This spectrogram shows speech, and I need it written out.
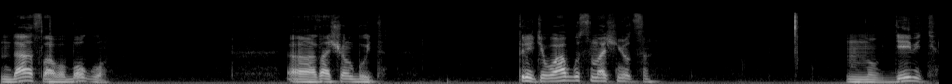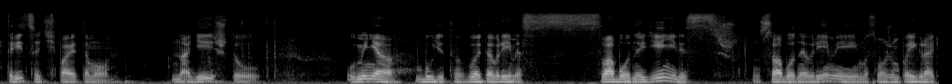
Да, слава богу. А, значит, он будет 3 августа начнется. ну, в 9.30, поэтому надеюсь, что у меня будет в это время свободный день или свободное время, и мы сможем поиграть.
